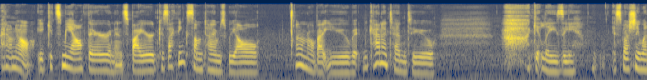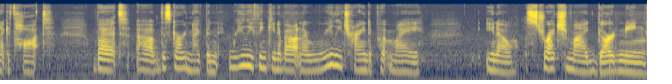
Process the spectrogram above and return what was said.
I don't know, it gets me out there and inspired because I think sometimes we all, I don't know about you, but we kind of tend to get lazy, especially when it gets hot. But uh, this garden I've been really thinking about and I'm really trying to put my, you know, stretch my gardening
